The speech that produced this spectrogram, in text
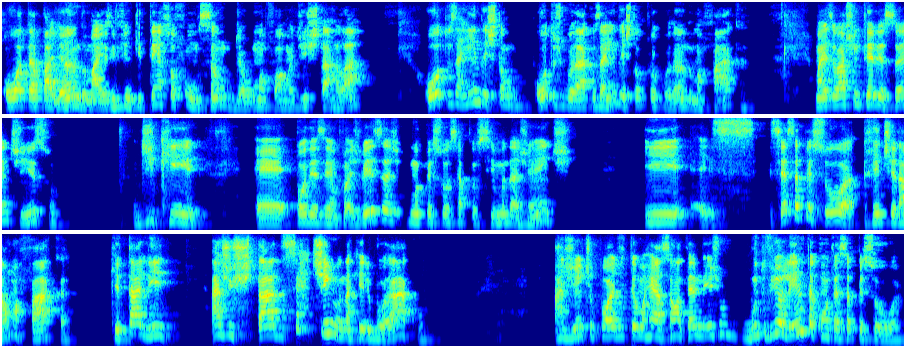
ou atrapalhando, mas enfim, que tem a sua função de alguma forma de estar lá. Outros ainda estão, outros buracos ainda estão procurando uma faca. Mas eu acho interessante isso de que, é, por exemplo, às vezes uma pessoa se aproxima da gente e é, se essa pessoa retirar uma faca que está ali ajustada certinho naquele buraco, a gente pode ter uma reação até mesmo muito violenta contra essa pessoa.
